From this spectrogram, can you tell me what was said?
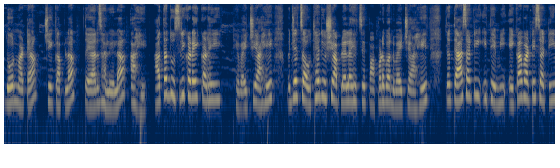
दोन वाट्या चीक आपला तयार झालेला आहे. आता दुसरीकडे कढई ठेवायची आहे. म्हणजे चौथ्या दिवशी आपल्याला ह्याचे पापड बनवायचे आहेत. तर त्यासाठी इथे मी एका वाटीसाठी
